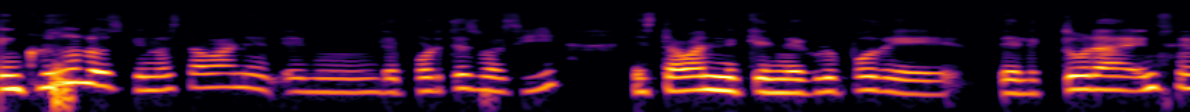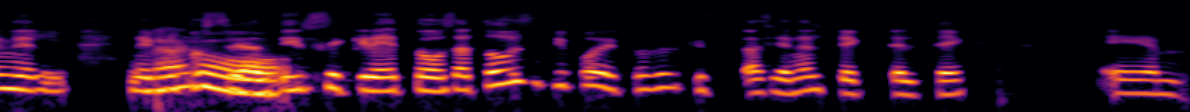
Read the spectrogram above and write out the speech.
incluso los que no estaban en, en deportes o así, estaban que en el grupo de, de lectura, en, en el, en el grupo estudiantil secreto, o sea, todo ese tipo de cosas que hacían el TEC, el TEC, em,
